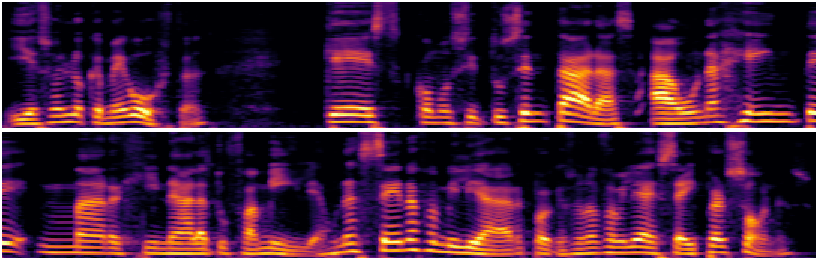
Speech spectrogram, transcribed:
y eso es lo que me gusta, que es como si tú sentaras a una gente marginal, a tu familia. Es una cena familiar, porque es una familia de seis personas,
